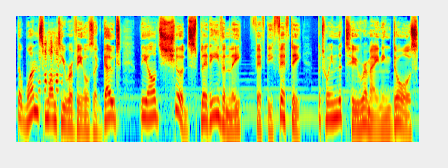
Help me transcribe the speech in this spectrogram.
that once Monty reveals a goat, the odds should split evenly 50-50 between the two remaining doors.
